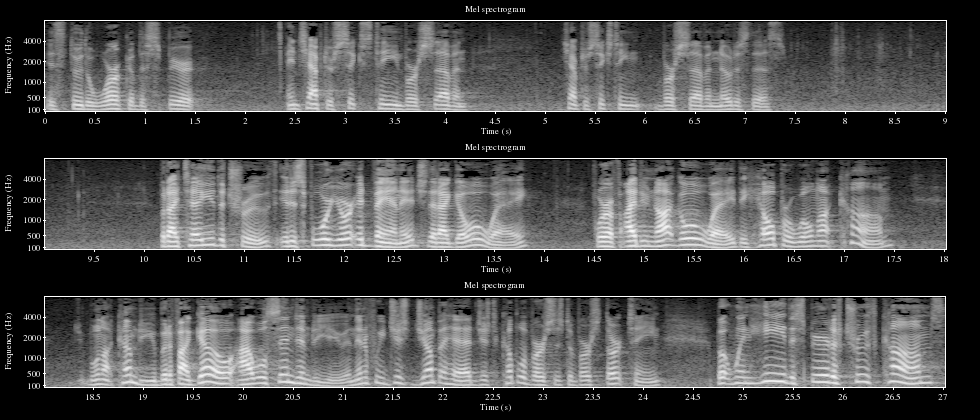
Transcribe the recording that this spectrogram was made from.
is through the work of the Spirit. In chapter 16, verse 7, chapter 16, verse 7, notice this. But I tell you the truth, it is for your advantage that I go away. For if I do not go away, the helper will not come, will not come to you, but if I go, I will send him to you. And then if we just jump ahead just a couple of verses to verse 13, but when he, the Spirit of truth, comes,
